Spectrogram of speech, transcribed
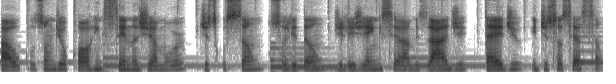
palcos onde ocorrem cenas de amor, discussão, solidão, diligência, amizade, tédio e dissociação.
